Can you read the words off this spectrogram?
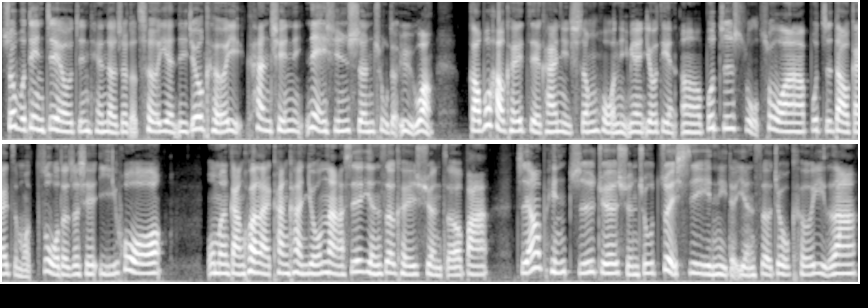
说不定借由今天的这个测验，你就可以看清你内心深处的欲望，搞不好可以解开你生活里面有点呃不知所措啊，不知道该怎么做的这些疑惑哦。我们赶快来看看有哪些颜色可以选择吧。只要凭直觉选出最吸引你的颜色就可以啦。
